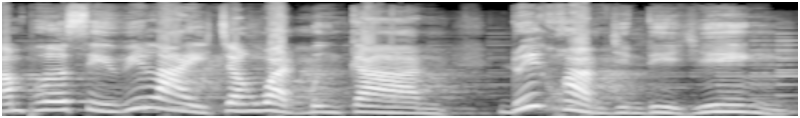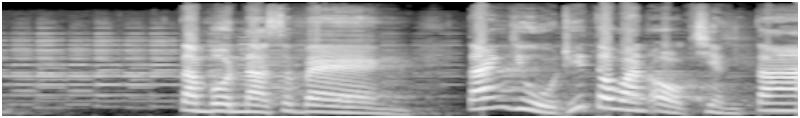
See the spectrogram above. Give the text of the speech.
อำเภอศรีวิไล จังหวัดบึงกาฬ ด้วยความยินดียิ่ง ตำบลนาสะแบง ตั้งอยู่ที่ตะวันออกเฉียงใต้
